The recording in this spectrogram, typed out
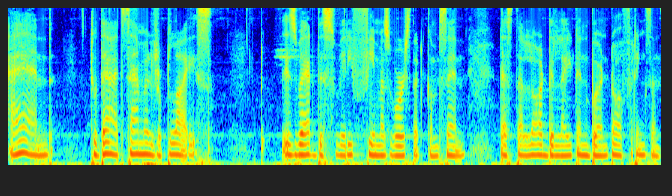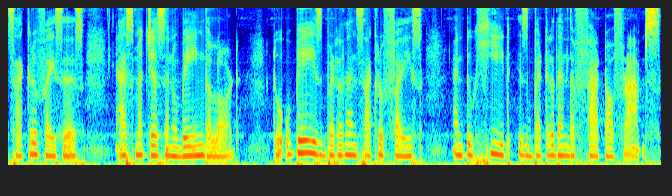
And to that, Samuel replies, is where this very famous verse that comes in Does the Lord delight in burnt offerings and sacrifices as much as in obeying the Lord? To obey is better than sacrifice, and to heed is better than the fat of rams.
